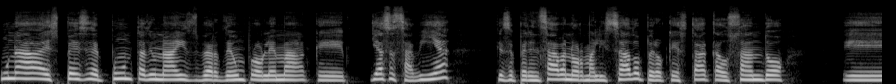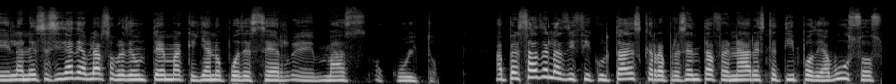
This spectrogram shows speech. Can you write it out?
una especie de punta de un iceberg de un problema que ya se sabía, que se pensaba normalizado, pero que está causando eh, la necesidad de hablar sobre un tema que ya no puede ser eh, más oculto. A pesar de las dificultades que representa frenar este tipo de abusos,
